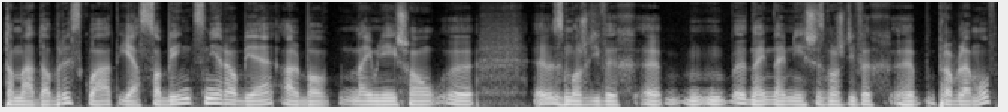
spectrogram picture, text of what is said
to ma dobry skład, ja sobie nic nie robię, albo najmniejszą e, e, z możliwych, naj, najmniejszy z możliwych problemów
